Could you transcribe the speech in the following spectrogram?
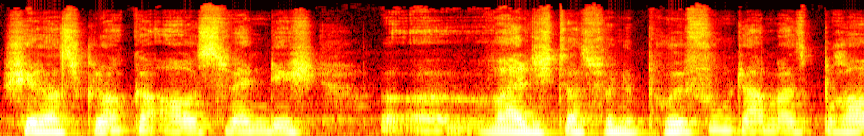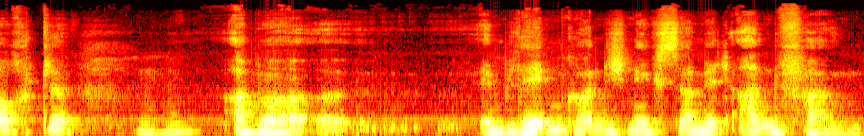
Schillers Glocke auswendig, äh, weil ich das für eine Prüfung damals brauchte. Mhm. Aber äh, im Leben konnte ich nichts damit anfangen.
